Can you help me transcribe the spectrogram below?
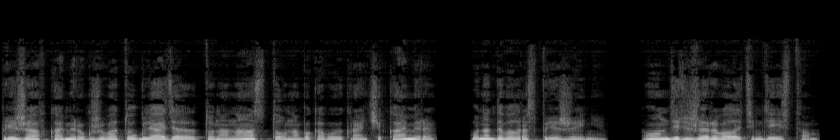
Прижав камеру к животу, глядя то на нас, то на боковой экранчик камеры, он отдавал распоряжение. Он дирижировал этим действом.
